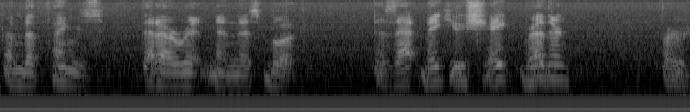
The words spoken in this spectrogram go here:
from the things that are written in this book. Does that make you shake, brethren? for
